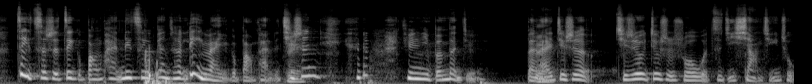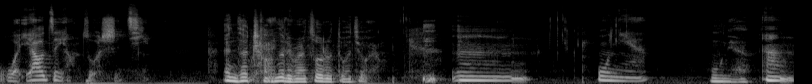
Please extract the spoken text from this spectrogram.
这次是这个帮派，那次又变成另外一个帮派了？其实你 其实你本本就本来就是，其实就是说我自己想清楚我要这样做事情。哎，你在厂子里边做了多久呀？嗯五年，五年。嗯，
